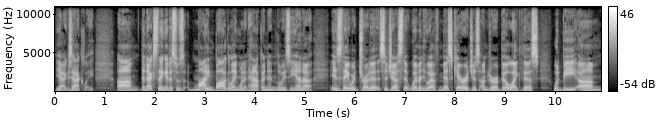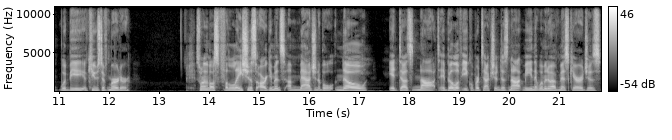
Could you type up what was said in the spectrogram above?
Yeah, exactly. Um, the next thing, and this was mind boggling when it happened in Louisiana, is they would try to suggest that women who have miscarriages under a bill like this would be um, would be accused of murder. It's one of the most fallacious arguments imaginable. No, it does not. A bill of equal protection does not mean that women who have miscarriages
